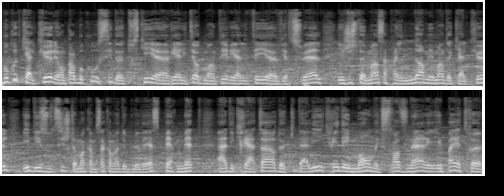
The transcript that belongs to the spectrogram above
Beaucoup de calcul, et on parle beaucoup aussi de tout ce qui est réalité augmentée, réalité virtuelle, et justement, ça prend énormément de calcul et des outils justement comme ça, comme AWS, permettent à des créateurs de d'aller créer des mondes extraordinaires et, pas être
